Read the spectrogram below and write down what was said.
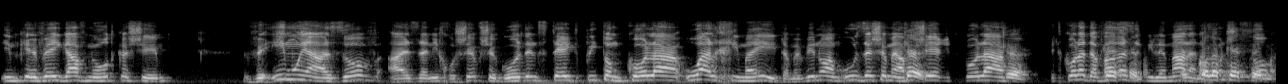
עם כאבי גב מאוד קשים, ואם הוא יעזוב, אז אני חושב שגולדן סטייט פתאום כל ה... הוא האלכימאי, אתה מבין נועם? הוא זה שמאפשר כן, את, כל ה... כן. את כל הדבר קסם, הזה מלמעלה. את כל נכון הקסם, לא,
